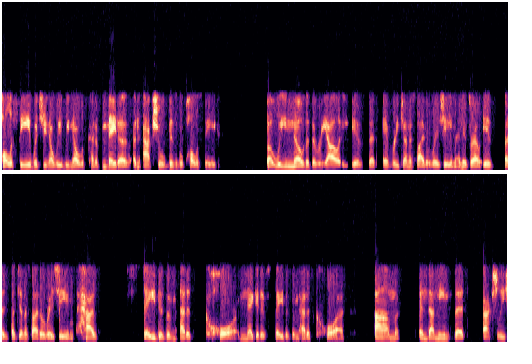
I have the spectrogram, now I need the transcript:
policy, which you know we, we know was kind of made a, an actual visible policy. But we know that the reality is that every genocidal regime, and Israel is a, a genocidal regime, has sadism at its core, negative sadism at its core. Um, and that means that actually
